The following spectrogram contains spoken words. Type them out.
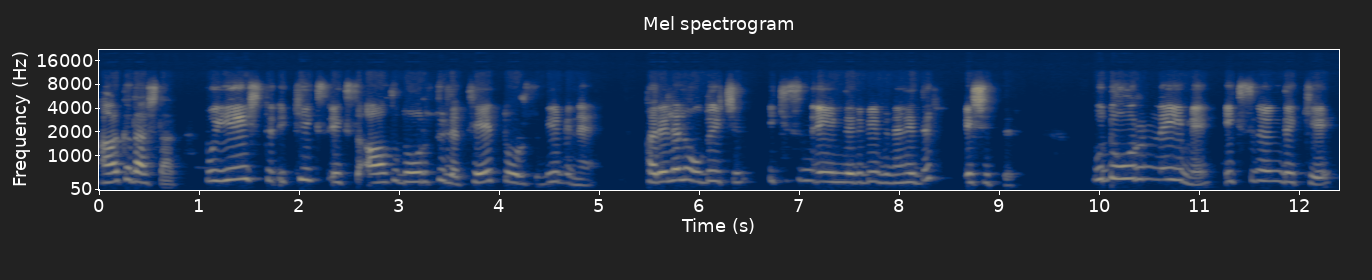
arkadaşlar bu y eşittir 2x eksi 6 doğrusuyla teğet doğrusu birbirine paralel olduğu için ikisinin eğimleri birbirine nedir? Eşittir. Bu doğrunun eğimi x'in önündeki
